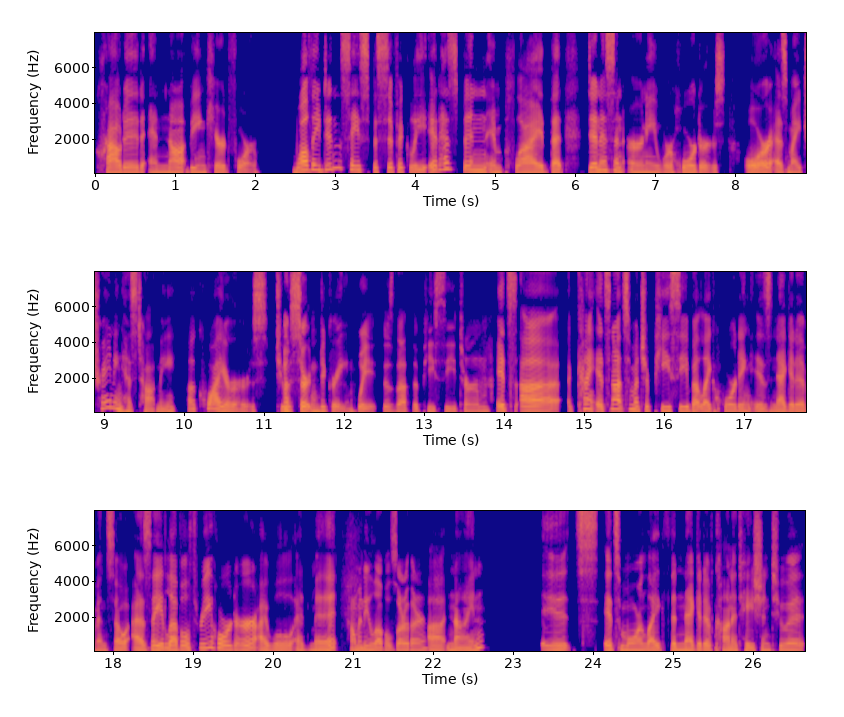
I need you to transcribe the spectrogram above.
crowded, and not being cared for. While they didn't say specifically, it has been implied that Dennis and Ernie were hoarders, or, as my training has taught me, acquirers to a certain degree. Wait, is that the PC term? It's uh kind it's not so much a PC, but like hoarding is negative. And so as a level three hoarder, I will admit, How many levels are there? uh nine. It's it's more like the negative connotation to it.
